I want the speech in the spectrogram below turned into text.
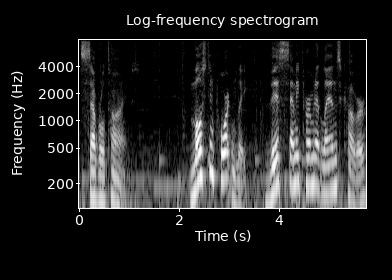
several times. Most importantly, this semi-permanent lens cover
